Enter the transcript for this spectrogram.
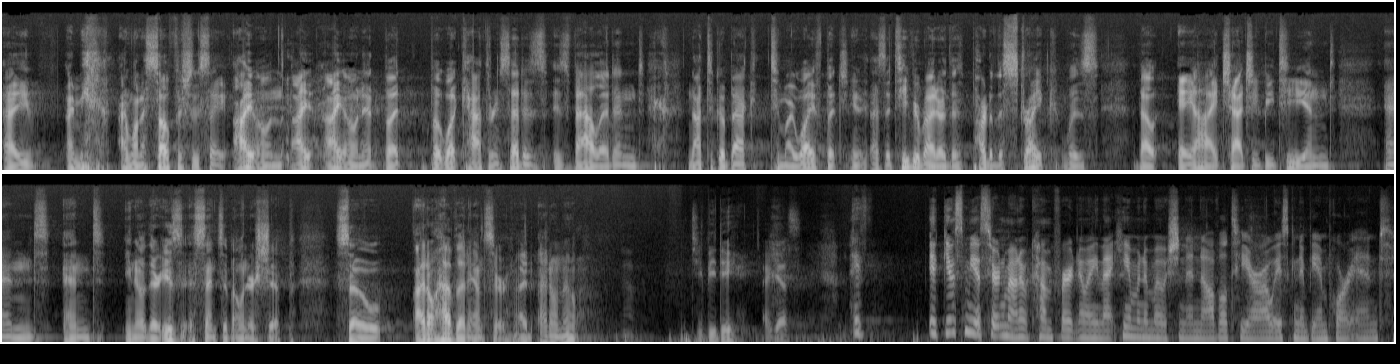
I, I mean, I want to selfishly say I own, I, I own it, but, but what Kathryn said is, is valid. And not to go back to my wife, but you know, as a TV writer, the part of the strike was about AI, ChatGPT, and, and, and you know, there is a sense of ownership. So I don't have that answer. I, I don't know. TBD, I guess. I, it gives me a certain amount of comfort knowing that human emotion and novelty are always going to be important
